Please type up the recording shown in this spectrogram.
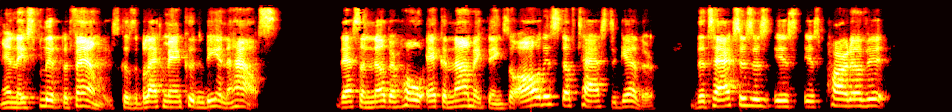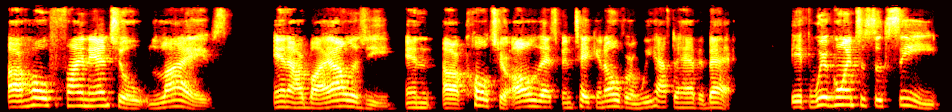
and they split the families because the black man couldn't be in the house, that's another whole economic thing. So all this stuff ties together. The taxes is is is part of it. Our whole financial lives and our biology and our culture, all of that's been taken over, and we have to have it back. If we're going to succeed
